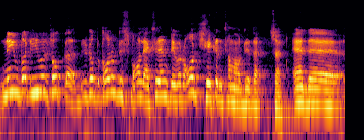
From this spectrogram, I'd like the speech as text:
No, but he was so uh, you know because of this small accident, they were all shaken somehow. Did that, sir, and. Uh,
